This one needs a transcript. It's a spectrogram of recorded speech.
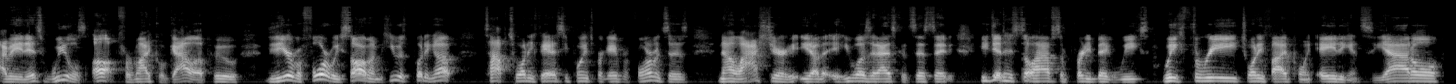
I mean, it's wheels up for Michael Gallup, who the year before we saw him, he was putting up top 20 fantasy points per game performances. Now, last year, you know, he wasn't as consistent. He did still have some pretty big weeks. Week three, 25.8 against Seattle.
